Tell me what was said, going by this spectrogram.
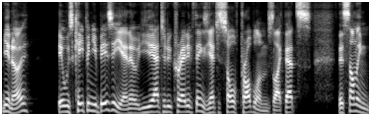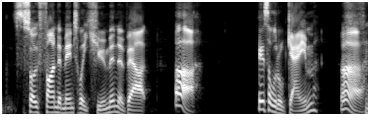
you know it was keeping you busy and it, you had to do creative things. You had to solve problems. Like that's there's something so fundamentally human about ah, here's a little game. Ah,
